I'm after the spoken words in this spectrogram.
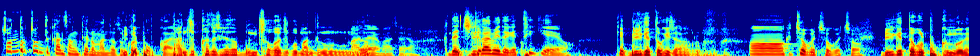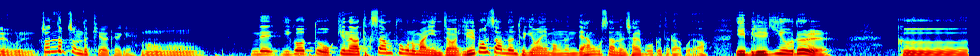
쫀득쫀득한 상태로 만들어서 그걸 이렇게 볶아요. 반죽하듯이 해서 뭉쳐가지고 만드는 맞아요, 건가요? 맞아요. 근데 질감이 되게 특이해요. 그게 밀개떡이잖아 그럼. 어, 그쵸, 그쵸, 그쵸. 밀개떡을 볶은 거네요, 그러니까. 쫀득쫀득해요, 되게. 어. 근데 이것도 오키나와 특산품으로만 인정. 일본 사람들은 되게 많이 먹는데 한국 사람들은 잘 모르더라고요. 이 밀기울을 그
